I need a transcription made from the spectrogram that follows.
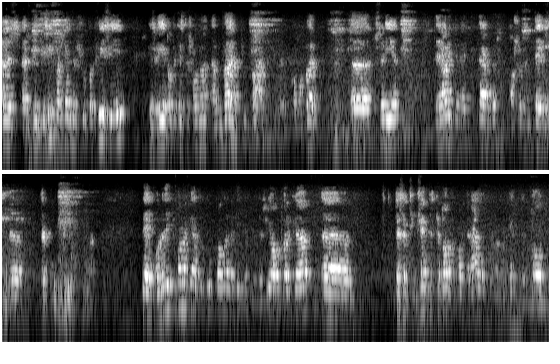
el 25% de superfície, que seria tota aquesta zona en verd, total, com a verd, eh, serien teòricament terres o cementers de, de cultiu. Bé, us he dit que m'ha quedat un problema d'interpretació perquè eh, de les 514 porterades que representen tot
